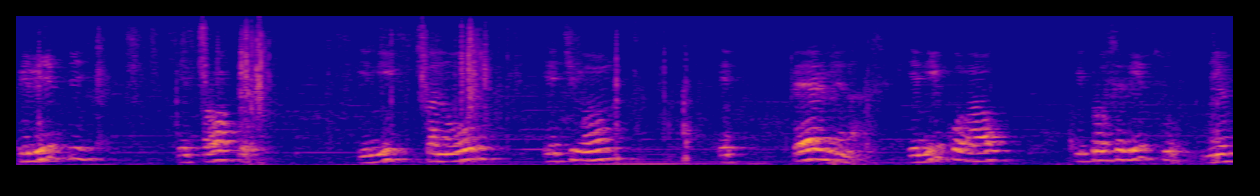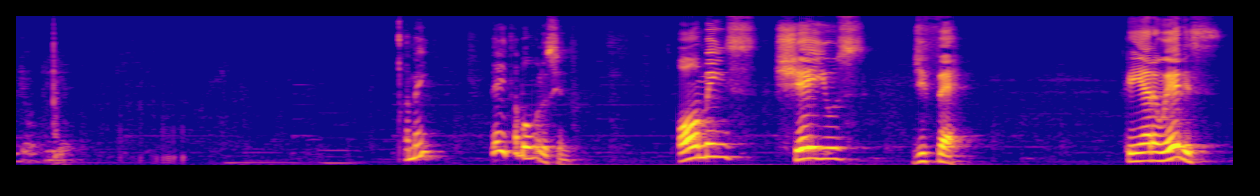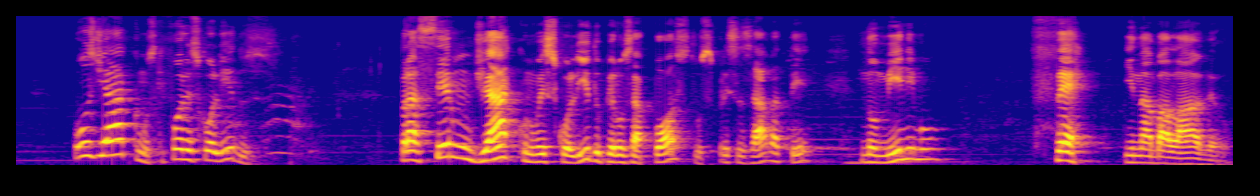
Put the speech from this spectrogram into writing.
Filipe e Próprio, e Nicanor e Timão, e Pérmena e Nicolau, e de Antioquia. Amém? Daí tá bom, Lucindo. Homens cheios de fé. Quem eram eles? Os diáconos que foram escolhidos. Para ser um diácono escolhido pelos apóstolos, precisava ter, no mínimo, fé inabalável.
